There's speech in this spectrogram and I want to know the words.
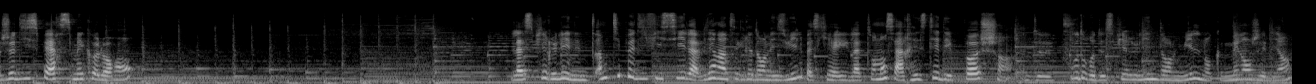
Je disperse mes colorants. La spiruline est un petit peu difficile à bien intégrer dans les huiles parce qu'il a tendance à rester des poches de poudre de spiruline dans l'huile, donc mélangez bien.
